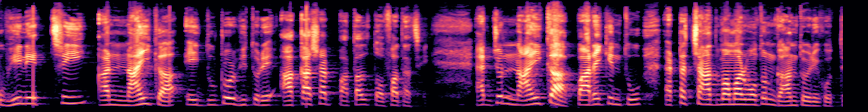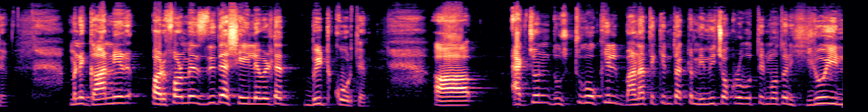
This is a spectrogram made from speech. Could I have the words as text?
অভিনেত্রী আর নায়িকা এই দুটোর ভিতরে আকাশ আর পাতাল তফাত আছে। একজন নায়িকা পারে কিন্তু একটা চাঁদ মামার মতন গান তৈরি করতে। মানে গানের পারফরমেন্স দিতে সেই লেভেলটা বিট করতে। একজন দুষ্টু কোকিল বানাতে কিন্তু একটা মিমি চক্রবর্তীর মতন হিরোইন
